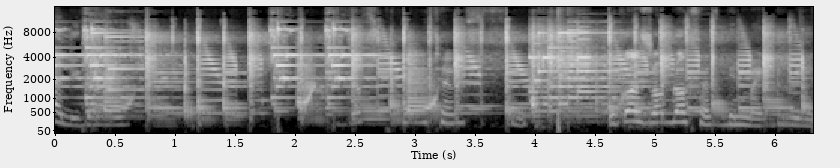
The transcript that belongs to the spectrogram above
early guys. Because roblox has been my dream.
